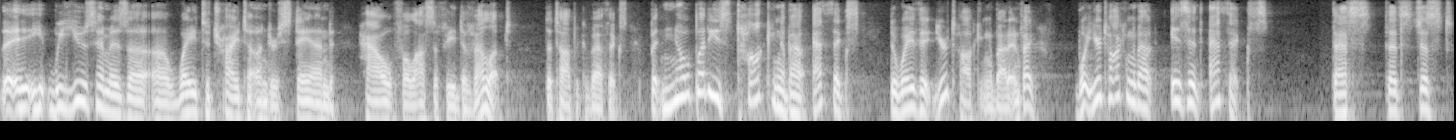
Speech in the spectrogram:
We use him as a, a way to try to understand how philosophy developed the topic of ethics. But nobody's talking about ethics the way that you're talking about it. In fact, what you're talking about isn't ethics. That's that's just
